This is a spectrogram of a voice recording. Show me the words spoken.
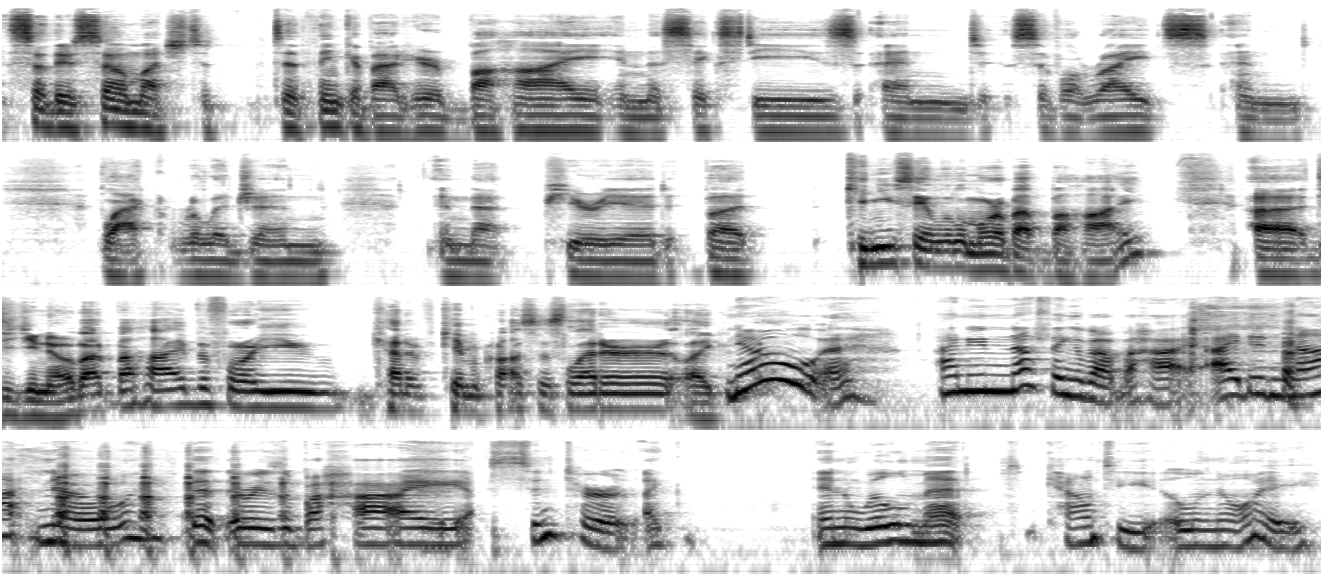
So there's so much to, to think about here Baha'i in the 60s and civil rights and black religion in that period. But can you say a little more about Baha'i? Uh, did you know about Baha'i before you kind of came across this letter? Like, no, I knew nothing about Baha'i. I did not know that there was a Baha'i center like in Wilmette County, Illinois.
